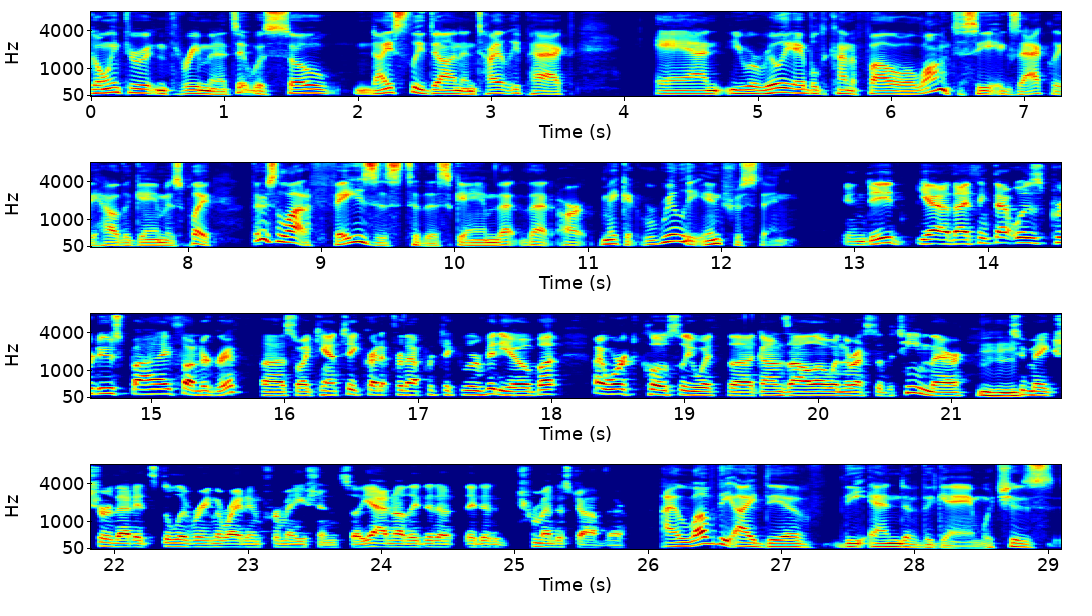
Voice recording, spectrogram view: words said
Going through it in three minutes, it was so nicely done and tightly packed. And you were really able to kind of follow along to see exactly how the game is played. There's a lot of phases to this game that, that are make it really interesting. Indeed. Yeah, I think that was produced by Thundergryph, uh, so I can't take credit for that particular video, but I worked closely with uh, Gonzalo and the rest of the team there mm-hmm. to make sure that it's delivering the right information. So yeah, no, they did a they did a tremendous job there. I love the idea of the end of the game, which is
